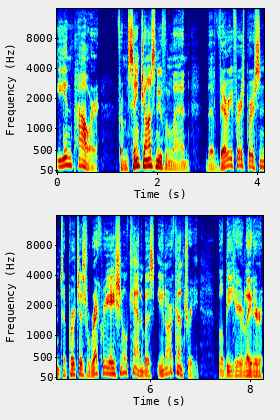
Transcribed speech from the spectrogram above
Ian Power from St. John's, Newfoundland, the very first person to purchase recreational cannabis in our country, will be here later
